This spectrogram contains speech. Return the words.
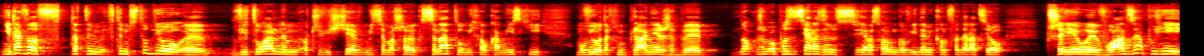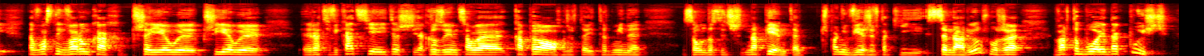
Niedawno w, tym, w tym studiu y, wirtualnym oczywiście wicemarszałek Senatu Michał Kamiński mówił o takim planie, żeby, no, żeby opozycja razem z Jarosławem Gowinem i Konfederacją przejęły władzę, a później na własnych warunkach przejęły, przyjęły ratyfikację i też, jak rozumiem, całe KPO, chociaż tutaj terminy są dosyć napięte. Czy pani wierzy w taki scenariusz? Może warto było jednak pójść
